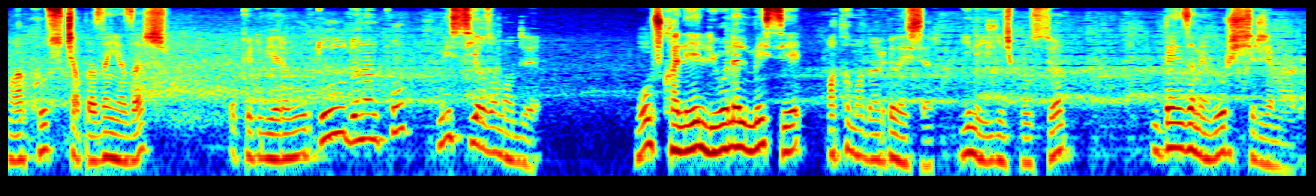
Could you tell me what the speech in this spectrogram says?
Marcus çaprazdan yazar. O kötü bir yere vurdu. Dönen top Messi yazamadı. Boş kaleye Lionel Messi atamadı arkadaşlar. Yine ilginç pozisyon. Benzemeye doğru şişireceğim abi.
